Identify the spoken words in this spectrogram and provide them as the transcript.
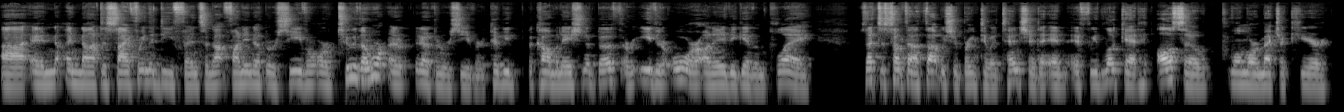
uh, and, and not deciphering the defense and not finding an open receiver, or two, they weren't an open receiver. It could be a combination of both, or either or on any given play. So that's just something I thought we should bring to attention. And if we look at also one more metric here,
